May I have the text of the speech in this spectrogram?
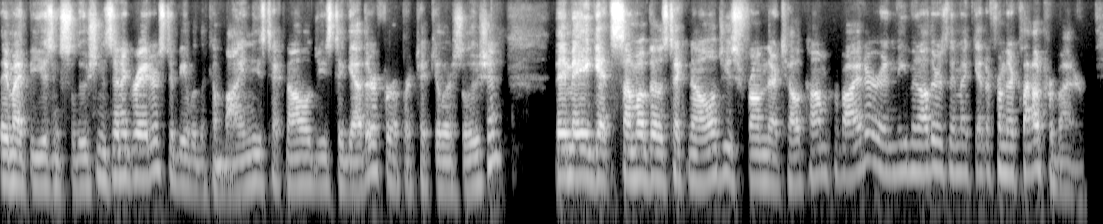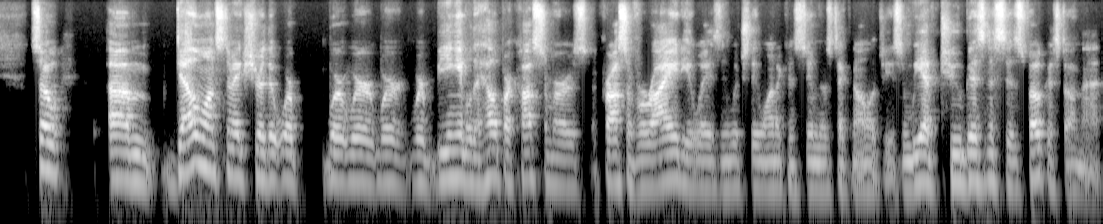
They might be using solutions integrators to be able to combine these technologies together for a particular solution. They may get some of those technologies from their telecom provider, and even others, they might get it from their cloud provider. So um, Dell wants to make sure that we're we're, we're, we're, we're being able to help our customers across a variety of ways in which they want to consume those technologies. And we have two businesses focused on that.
